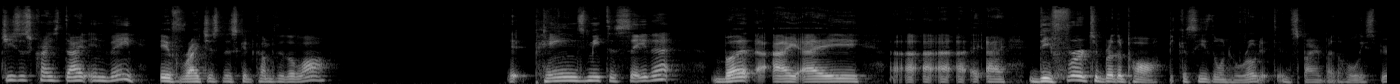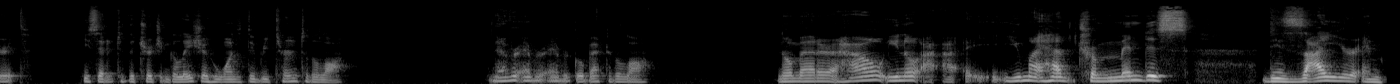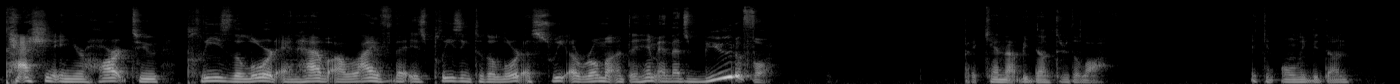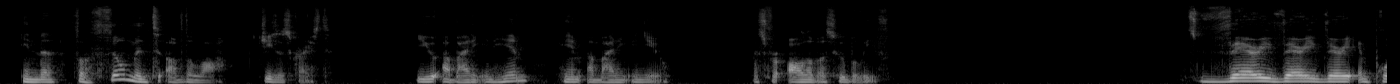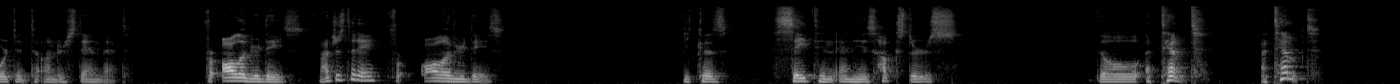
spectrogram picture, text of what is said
Jesus Christ died in vain if righteousness could come through the law. It pains me to say that, but I, I, I, I, I defer to Brother Paul because he's the one who wrote it, inspired by the Holy Spirit. He said it to the church in Galatia who wanted to return to the law. Never, ever, ever go back to the law. No matter how, you know, I, I, you might have tremendous desire and passion in your heart to please the Lord and have a life that is pleasing to the Lord, a sweet aroma unto Him, and that's beautiful. But it cannot be done through the law. It can only be done in the fulfillment of the law. Jesus Christ. You abiding in Him, Him abiding in you. That's for all of us who believe. It's very, very, very important to understand that for all of your days, not just today, for all of your days. Because Satan and his hucksters, they'll attempt, attempt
